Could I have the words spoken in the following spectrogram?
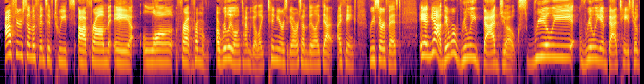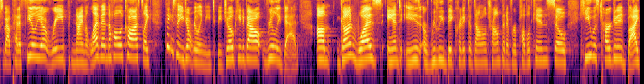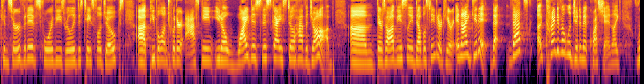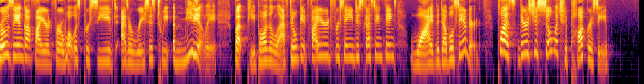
After some offensive tweets uh, from a long from from a really long time ago, like 10 years ago or something like that, I think, resurfaced. And yeah, they were really bad jokes. Really, really in bad taste jokes about pedophilia, rape, 9/11, the Holocaust, like things that you don't really need to be joking about, really bad. Um, Gunn was and is a really big critic of Donald Trump and of Republicans. So he was targeted by conservatives for these really distasteful jokes. Uh, people on Twitter asking, you know, why does this guy still have a job? Um, there's obviously a double standard here. And I get it. That that's a kind of a legitimate question. Like Roseanne got fired for what was perceived as a racist tweet immediately. But people on the left don't get fired for saying disgusting things. Why the double standard? Plus, there's just so much hypocrisy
